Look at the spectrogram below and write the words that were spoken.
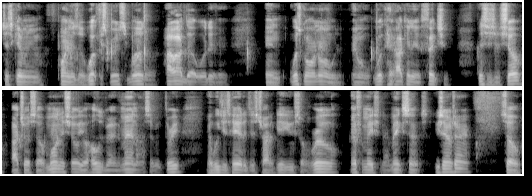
just giving you pointers of what conspiracy was how I dealt with it and and what's going on with it and what how can it affect you. This is your show, I Trust Self Morning Show, your host, the Man 973. And we just here to just try to give you some real information that makes sense. You see what I'm saying? So,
